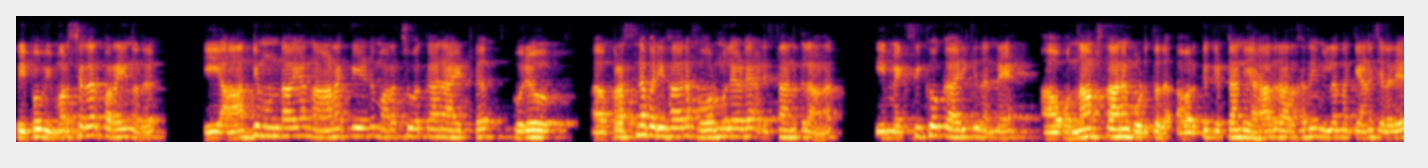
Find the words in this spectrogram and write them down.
ഇപ്പൊ വിമർശകർ പറയുന്നത് ഈ ആദ്യമുണ്ടായ നാണക്കേട് മറച്ചു വെക്കാനായിട്ട് ഒരു പ്രശ്ന പരിഹാര ഫോർമുലയുടെ അടിസ്ഥാനത്തിലാണ് ഈ മെക്സിക്കോക്കാരിക്ക് തന്നെ ഒന്നാം സ്ഥാനം കൊടുത്തത്. അവർക്ക് കിട്ടാൻ യാതൊരു അർഹതയും ഇല്ലെന്നൊക്കെയാണ് ചിലര്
